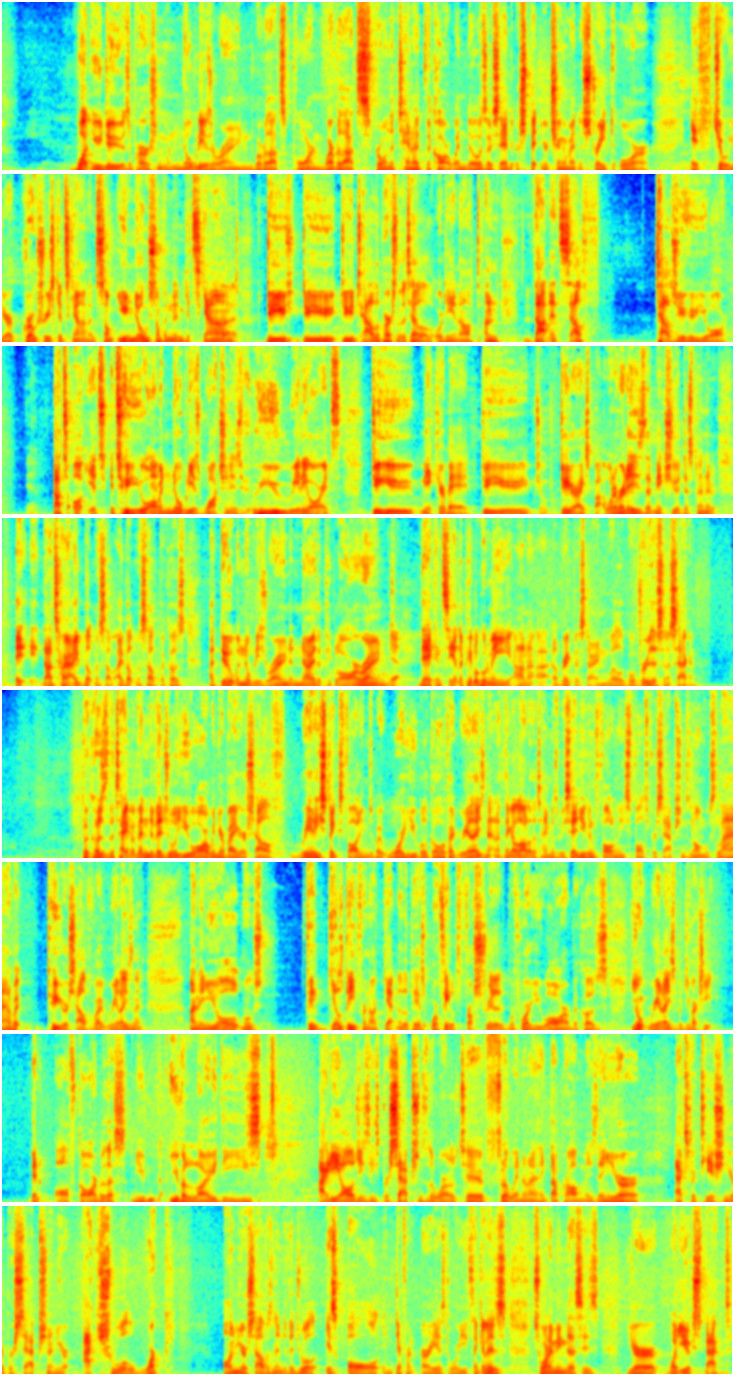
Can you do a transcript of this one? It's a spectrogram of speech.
what you do as a person when nobody is around, whether that's porn, whether that's throwing the tin out the car window, as I said, or spitting your chewing gum out in the street, or if Joe your groceries get scanned and some you know something didn't get scanned, Right. Do you do you do you tell the person at the till or do you not? And that in itself tells you who you are. Yeah. That's all. It's it's who you are when nobody is watching. Is who you really are. It's do you make your bed? Do you, do your ice bath? Whatever it is that makes you a disciplined. It, it, that's how I built myself. I built myself because I do it when nobody's around, and now that people are around, Yeah. they can see it. Like people go to me, and I, uh, I'll break this down. We'll go through this in a second. Because the type of individual you are when you're by yourself really speaks volumes about where you will go without realizing it. And I think a lot of the time, as we said, you can fall in these false perceptions and almost lie about to yourself without realizing it, and then you almost feel guilty for not getting to the place or feel frustrated with where you are because you don't realize it, but you've actually been off guard with this, and you've you've allowed these ideologies, these perceptions of the world to flow in. And I think that problem is then your expectation, your perception, and your actual work on yourself as an individual is all in different areas to where you think it is. So what I mean by this is your what you expect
